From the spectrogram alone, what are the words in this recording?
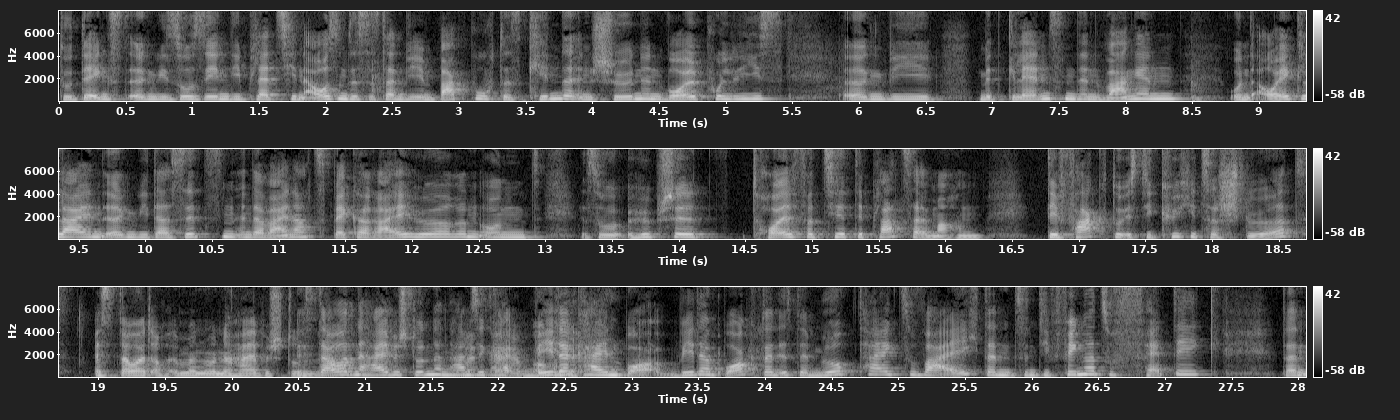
Du denkst irgendwie, so sehen die Plätzchen aus und das ist dann wie im Backbuch, dass Kinder in schönen Wollpullis irgendwie mit glänzenden Wangen und Äuglein irgendwie da sitzen in der Weihnachtsbäckerei hören und so hübsche toll verzierte Platzerl machen. De facto ist die Küche zerstört. Es dauert auch immer nur eine halbe Stunde. Es dauert eine halbe Stunde, dann haben sie kein, weder, kein Bo weder Bock, dann ist der Mürbteig zu weich, dann sind die Finger zu fettig, dann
